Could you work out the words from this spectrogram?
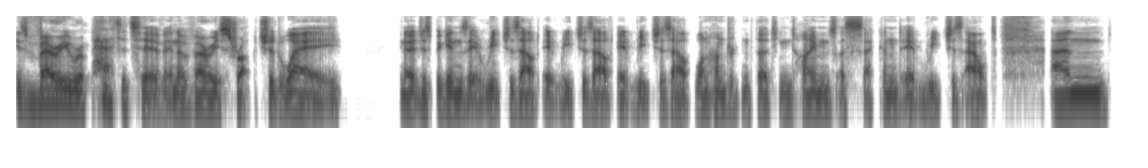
is very repetitive in a very structured way. You know, it just begins, it reaches out, it reaches out, it reaches out 113 times a second, it reaches out. And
